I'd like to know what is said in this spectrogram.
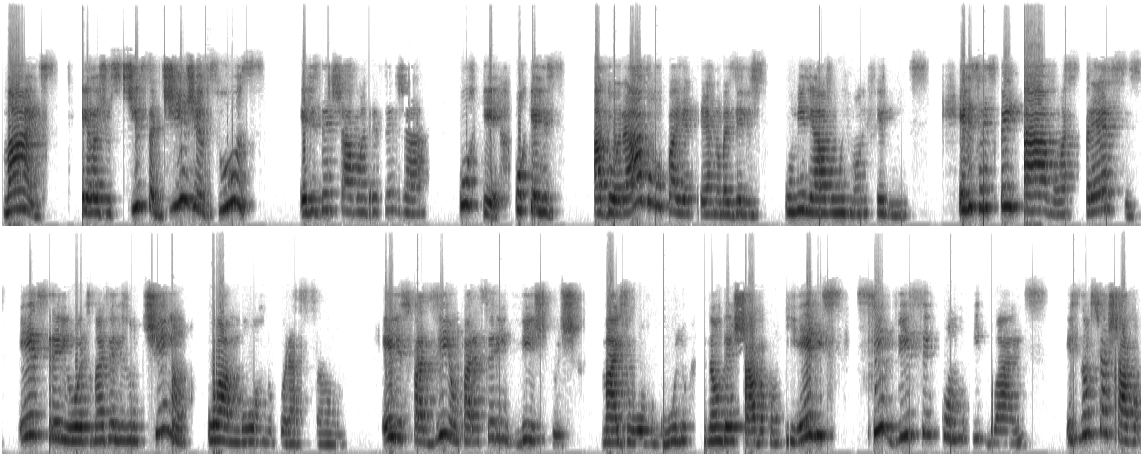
Mas pela justiça de Jesus, eles deixavam a desejar. Por quê? Porque eles adoravam o Pai eterno, mas eles humilhavam o irmão infeliz. Eles respeitavam as preces exteriores, mas eles não tinham o amor no coração. Eles faziam para serem vistos, mas o orgulho não deixava com que eles se vissem como iguais. Eles não se achavam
